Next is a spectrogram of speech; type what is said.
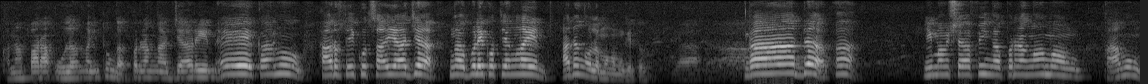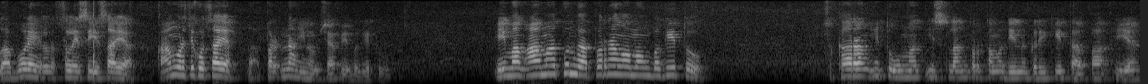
Karena para ulama itu nggak pernah ngajarin, eh kamu harus ikut saya aja, nggak boleh ikut yang lain. Ada nggak ulama ngomong gitu? Nggak ada, Pak. Imam Syafi'i nggak pernah ngomong, kamu nggak boleh selisih saya, kamu harus ikut saya. Nggak pernah Imam Syafi'i begitu. Imam Ahmad pun nggak pernah ngomong begitu. Sekarang itu umat Islam terutama di negeri kita, Pak, ya.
